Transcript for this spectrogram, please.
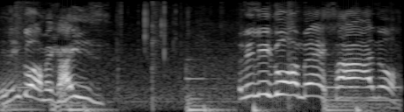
Liligo kami guys! Liligo kami sa ano?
